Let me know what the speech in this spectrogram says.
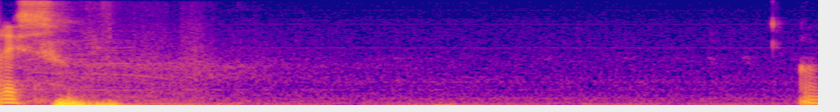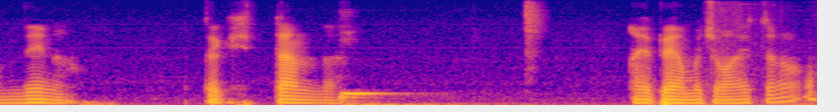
Ares. Condena. Ataque estándar. Ahí pega mucho más esto, ¿no?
